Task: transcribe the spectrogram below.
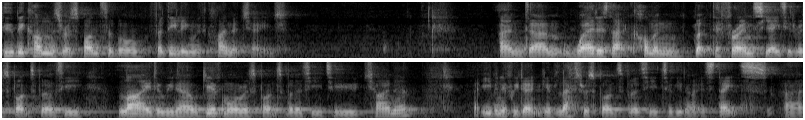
who becomes responsible for dealing with climate change? And um, where does that common but differentiated responsibility lie? Do we now give more responsibility to China, uh, even if we don't give less responsibility to the United States, uh,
